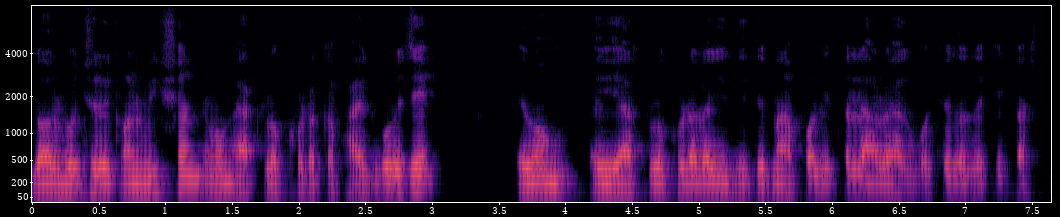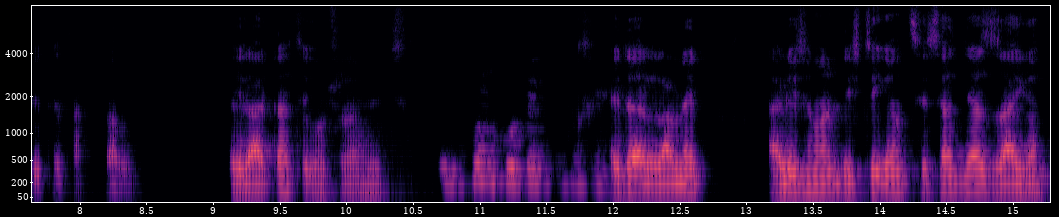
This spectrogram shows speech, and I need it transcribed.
দশ বছরের কনভিকশন এবং এক লক্ষ টাকা ফাইন করেছে এবং এই এক লক্ষ টাকা যদি দিতে না পারে তাহলে আরও এক বছর তাদেরকে কাস্টডিতে থাকতে হবে। এই রায়টা আজকে ঘোষণা হয়েছে। এটা লানেট অ্যাডিশনাল ডিস্ট্রিক্ট অ্যান্ড সেশন জাজ রায়গঞ্জ।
